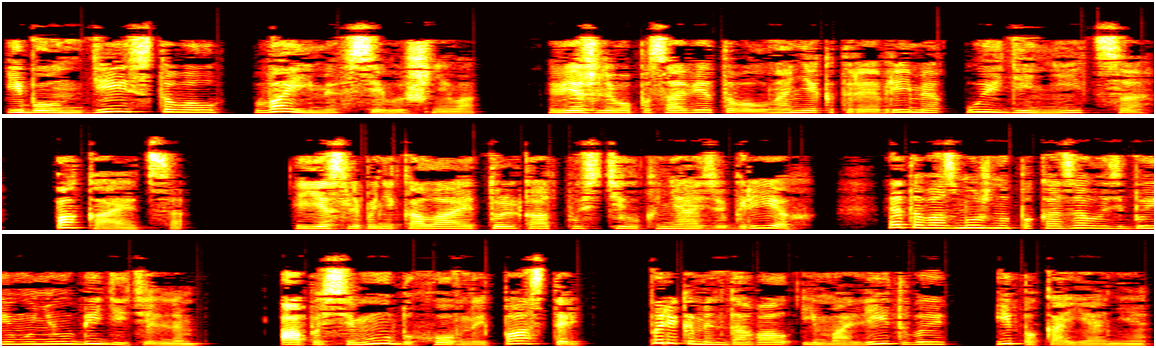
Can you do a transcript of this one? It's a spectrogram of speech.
ибо он действовал во имя Всевышнего. Вежливо посоветовал на некоторое время уединиться, покаяться. если бы Николай только отпустил князю грех, это, возможно, показалось бы ему неубедительным, а посему духовный пастырь порекомендовал и молитвы, и покаяние.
